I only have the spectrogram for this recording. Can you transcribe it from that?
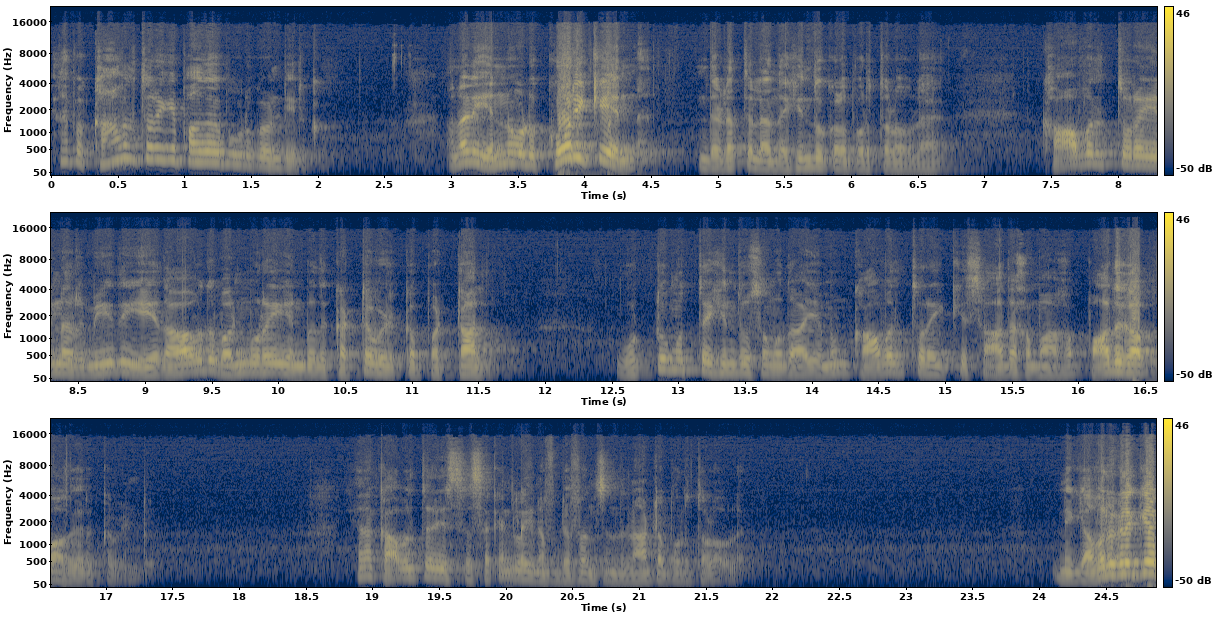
ஏன்னா இப்போ காவல்துறைக்கு பாதுகாப்பு கொடுக்க வேண்டியிருக்கும் அதனால் என்னோட கோரிக்கை என்ன? இந்த இடத்துல அந்த ஹிந்துக்களை பொறுத்தளவில் காவல்துறையினர் மீது ஏதாவது வன்முறை என்பது கட்டவிழ்க்கப்பட்டால் ஒட்டுமொத்த இந்து சமுதாயமும் காவல்துறைக்கு சாதகமாக பாதுகாப்பாக இருக்க வேண்டும். ஏன்னா காவல்துறை is the second line of defence இந்த நாட்டை பொறுத்தளவில். இன்னைக்கு அவர்களுக்கே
